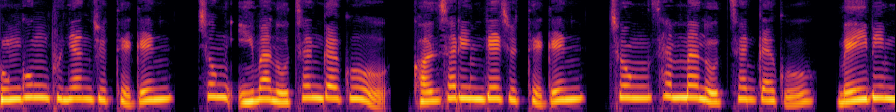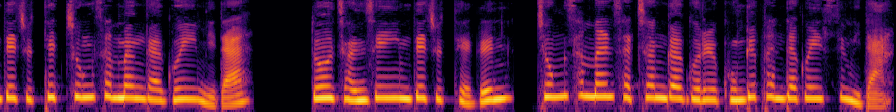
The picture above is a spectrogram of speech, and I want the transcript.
공공분양주택은 총 2만 5천 가구, 건설임대주택은 총 3만 5천 가구, 매입임대주택 총 3만 가구입니다. 또 전세임대주택은 총 3만 4천 가구를 공급한다고 했습니다.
